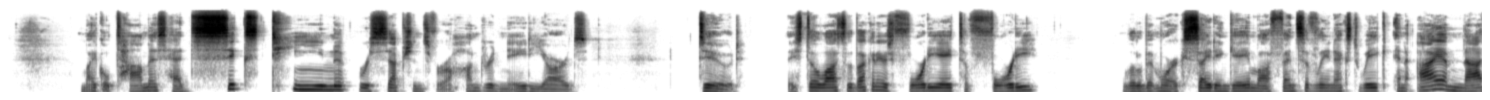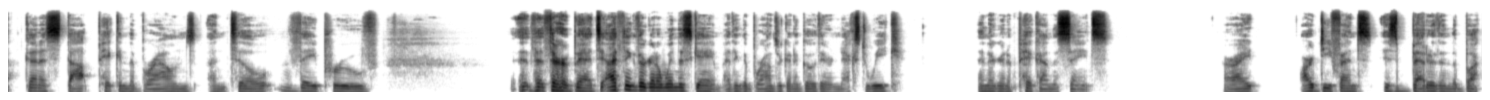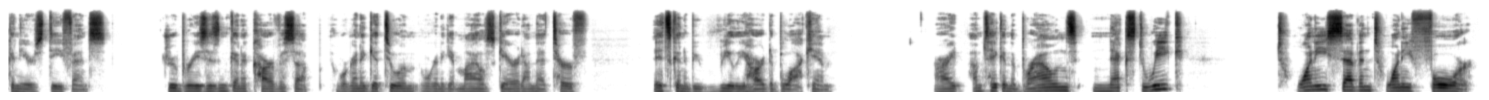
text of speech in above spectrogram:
Michael Thomas had 16 receptions for 180 yards. Dude, they still lost to the Buccaneers 48 to 40 a little bit more exciting game offensively next week. And I am not going to stop picking the Browns until they prove that they're a bad team. I think they're going to win this game. I think the Browns are going to go there next week and they're going to pick on the Saints. All right. Our defense is better than the Buccaneers' defense. Drew Brees isn't going to carve us up. We're going to get to him. We're going to get Myles Garrett on that turf. It's going to be really hard to block him. All right, I'm taking the Browns next week, 27 24,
